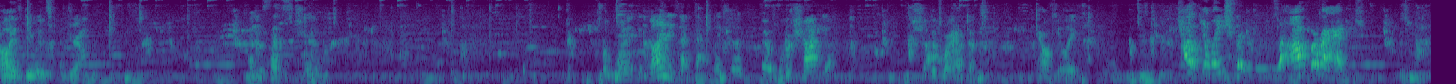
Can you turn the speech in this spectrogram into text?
all I have to do is a jump. I guess that's true. But what if the gun is at that? Like the, the her shotgun? Shot. That's why I have to calculate. Calculations are correct.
